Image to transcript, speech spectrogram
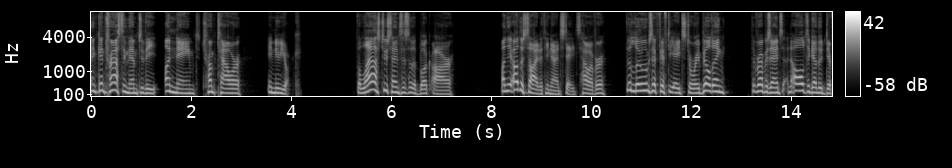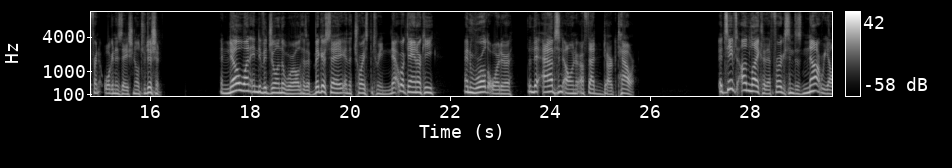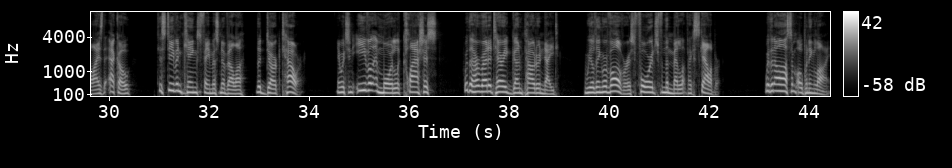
and contrasting them to the unnamed Trump Tower in New York. The last two sentences of the book are On the other side of the United States, however, there looms a 58 story building that represents an altogether different organizational tradition. And no one individual in the world has a bigger say in the choice between networked anarchy and world order than the absent owner of that dark tower. It seems unlikely that Ferguson does not realize the echo to Stephen King's famous novella, The Dark Tower, in which an evil immortal clashes with a hereditary gunpowder knight wielding revolvers forged from the metal of Excalibur. With an awesome opening line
